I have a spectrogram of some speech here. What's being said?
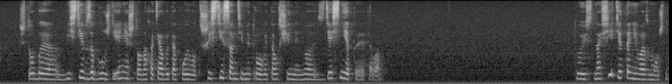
чтобы ввести в заблуждение, что она хотя бы такой вот 6-сантиметровой толщины. Но здесь нет этого. То есть носить это невозможно.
